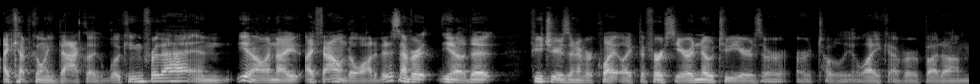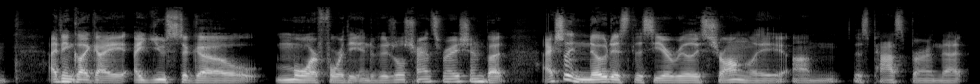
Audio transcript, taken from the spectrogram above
I kept going back, like, looking for that. And, you know, and I, I found a lot of it. It's never, you know, the future years are never quite like the first year, and no two years are, are totally alike ever. But, um, I think like I, I used to go more for the individual transformation, but I actually noticed this year really strongly, um, this past burn that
